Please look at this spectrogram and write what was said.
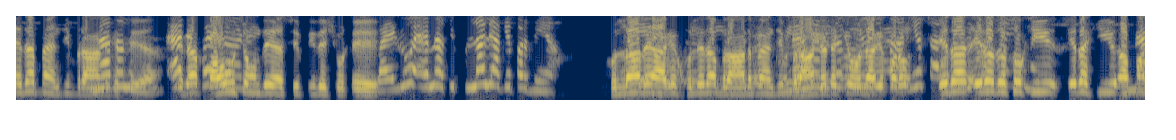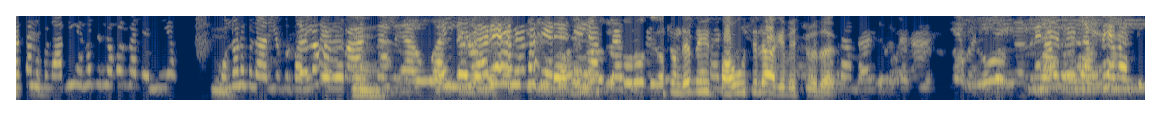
ਇਹਦਾ ਭੈਣ ਜੀ ਬ੍ਰਾਂਡ ਕਿੱਥੇ ਆ? ਇਹਦਾ ਆਉਂਦੇ ਆ ਸਿੱਤੀ ਦੇ ਛੋਟੇ। ਵਾਹਿਗੁਰੂ ਐ ਮੈਂ ਅਸੀਂ ਖੁੱਲਾ ਲਿਆ ਕੇ ਭਰਦੇ ਆ ਖੁੱਲਾ ਲਿਆ ਕੇ ਖੁੱਲੇ ਦਾ ਬ੍ਰਾਂਡ ਭੈਣ ਜੀ ਬ੍ਰਾਂਡਡ ਘਿਓ ਲਿਆ ਕੇ ਪਰੋ ਇਹਦਾ ਇਹਦਾ ਦੱਸੋ ਕੀ ਇਹਦਾ ਕੀ ਆਪਾਂ ਉਹਨਾਂ ਨੂੰ ਬੁਲਾ ਰਹੀ ਹਾਂ ਗੁਰਬਾਣੀ ਦੇ ਨਹੀਂ ਲੈ ਰਹੇ ਹਮ ਦੇ ਦੋ ਬਿੱਲ ਪਾਊਚ ਹੁੰਦੇ ਤੁਸੀਂ ਪਾਊਚ ਲਿਆ ਕੇ ਵੇਚੋ ਇਹਦਾ। ਮੇਰੇ ਵਾਲੀ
